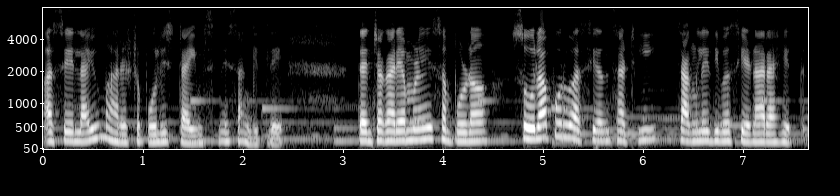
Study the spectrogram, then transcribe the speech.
असे लाईव्ह महाराष्ट्र पोलीस टाइम्सने सांगितले. त्यांच्या कार्यामुळे संपूर्ण सोलापूरवासियांसाठी चांगले दिवस येणार आहेत.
